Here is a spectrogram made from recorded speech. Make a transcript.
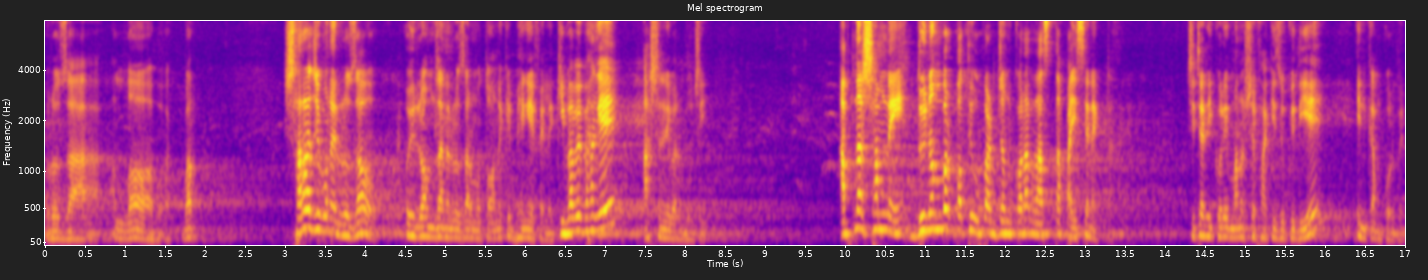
রোজা। আল্লাহ আকবর। সারা জীবনের রোজাও ওই রমজানের রোজার মতো অনেকে ভেঙে ফেলে। কীভাবে ভাঙে? আসেন এবার বুঝি। আপনার সামনে দুই নম্বর পথে উপার্জন করার রাস্তা পাইছেন একটা। চিটারি করে মানুষে ফাঁকি ঝুঁকি দিয়ে ইনকাম করবেন।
